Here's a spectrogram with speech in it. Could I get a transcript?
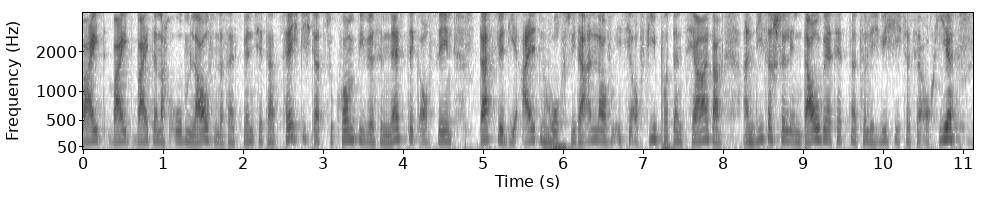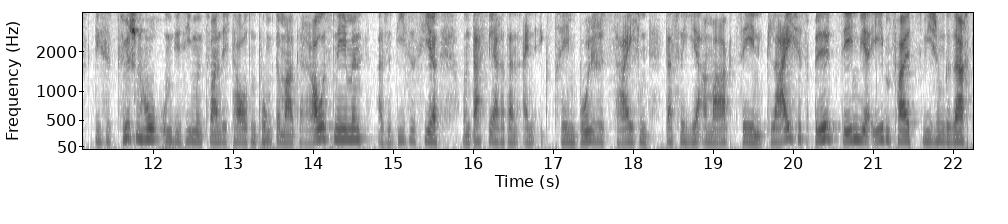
weit, weit weiter nach oben laufen. Das heißt, wenn es hier tatsächlich dazu kommt, wie wir es im Nasdaq auch sehen, dass wir die alten Hochs wieder anlaufen, ist ja auch viel Potenzial da. An dieser Stelle im Dow wäre es jetzt natürlich wichtig, dass wir auch hier dieses Zwischenhoch um die 27.000 Punkte Marke rausnehmen, also dieses hier und das wäre dann ein extrem bullisches Zeichen, das wir hier am Markt sehen. Gleiches Bild sehen wir ebenfalls, wie schon gesagt,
